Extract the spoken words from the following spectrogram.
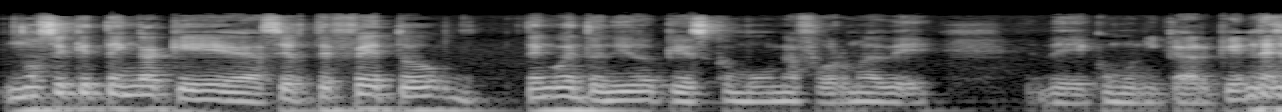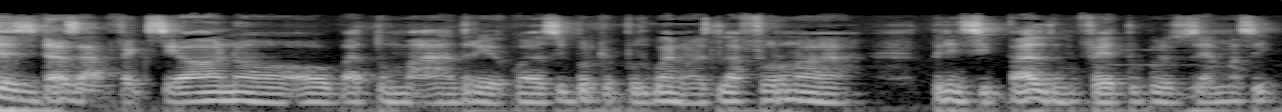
no sé qué tenga que hacerte feto, tengo entendido que es como una forma de, de comunicar que necesitas afección o, o, a tu madre o cosas así, porque pues bueno, es la forma principal de un feto, por eso se llama así.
